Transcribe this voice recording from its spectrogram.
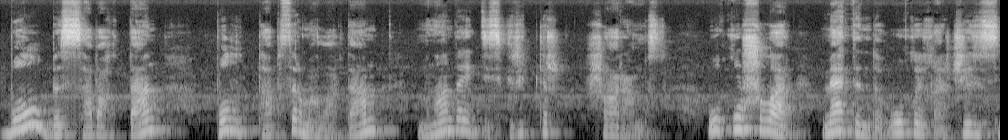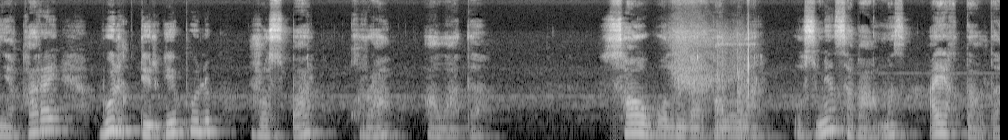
Бұл біз сабақтан бұл тапсырмалардан мынандай дескриптор шығарамыз. Оқушылар мәтінді оқиға желісіне қарай бөліктерге бөліп жоспар құра алады. Сау болыңдар балалар. Осымен сабағымыз аяқталды.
